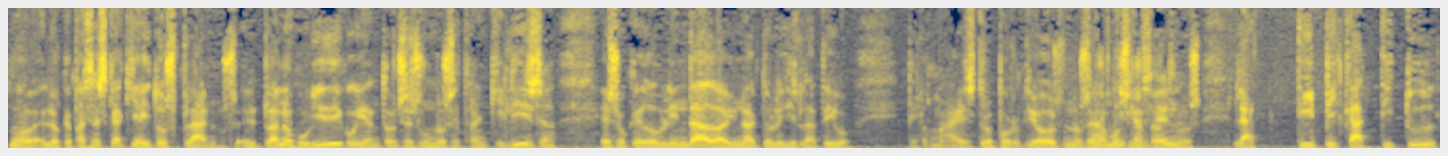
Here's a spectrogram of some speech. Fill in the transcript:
No, lo que pasa es que aquí hay dos planos, el plano jurídico y entonces uno se tranquiliza, eso quedó blindado, hay un acto legislativo. Pero maestro, por Dios, no seamos ingenuos. La típica actitud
